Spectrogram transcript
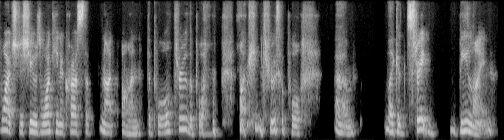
watched as she was walking across the, not on the pool, through the pool, walking through the pool, um, like a straight beeline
